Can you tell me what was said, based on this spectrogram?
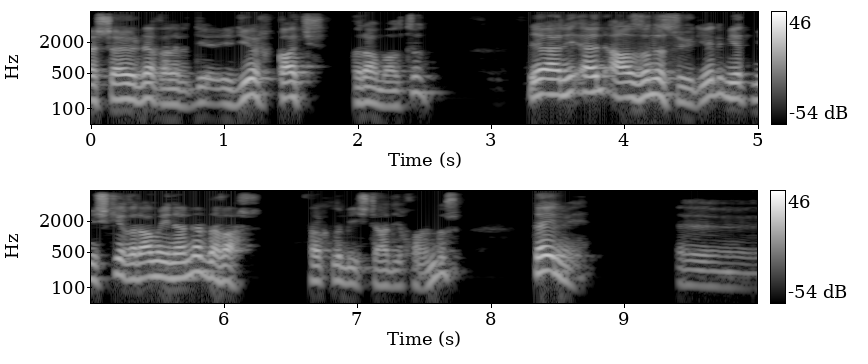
aşağı ne kadar di- ediyor? Kaç gram altın? Yani en azını söyleyelim 72 grama inenler de var. Farklı bir iştihadi konudur. Değil mi? Ee,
